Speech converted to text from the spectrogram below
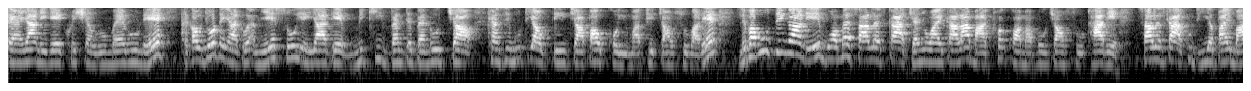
တန်ရာရနေတဲ့ Christian Romero နဲ့တကောက်ကျော်တရားအတွက်အမြဲစိုးရင်ရတဲ့ Mickey Van de Ven တို့ကြောင့်ခံစီမှုတစ်ယောက်တေချာပေါက်ခေါ်ယူမှာဖြစ်ကြောင်းဆိုပါတယ်။လီဗာပူးအသင်းကနေမိုဟာမက်ဆာလက်စ်ကဇန်နဝါရီကာလမှာထွက်ခွာမှာမဟုတ်ကြောင်းဆိုထားတယ်။ဆာလက်စ်ကအခုဒီရက်ပိုင်းမှာ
